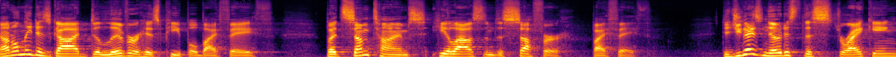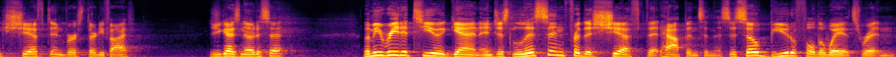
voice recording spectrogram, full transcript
not only does God deliver His people by faith, but sometimes He allows them to suffer by faith. Did you guys notice the striking shift in verse 35? Did you guys notice it? Let me read it to you again and just listen for the shift that happens in this. It's so beautiful the way it's written.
